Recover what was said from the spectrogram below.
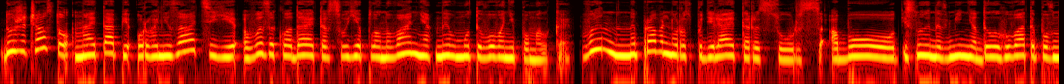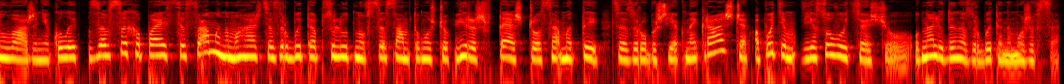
Дуже часто на етапі організації ви закладаєте в своє планування невмотивовані помилки. Ви неправильно розподіляєте ресурс або існує невміння делегувати повноваження, коли за все хапаєшся сам і намагаєшся зробити абсолютно все сам, тому що віриш в те, що саме ти це зробиш як найкраще, а потім з'ясовується, що одна людина зробити не може все.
